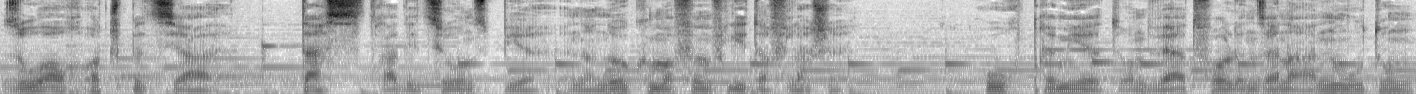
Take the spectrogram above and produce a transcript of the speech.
So auch Ott Spezial, das Traditionsbier in einer 0,5 Liter Flasche hochprämiert und wertvoll in seiner Anmutung,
